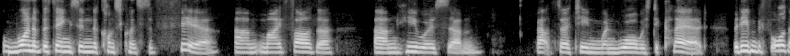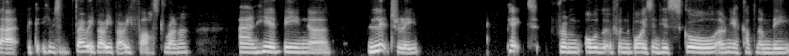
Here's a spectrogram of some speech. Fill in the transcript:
one of the things in the consequences of fear, um, my father, um, he was um, about 13 when war was declared. But even before that, because he was a very, very, very fast runner. And he had been uh, literally picked from all the from the boys in his school. Only a couple of them, the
